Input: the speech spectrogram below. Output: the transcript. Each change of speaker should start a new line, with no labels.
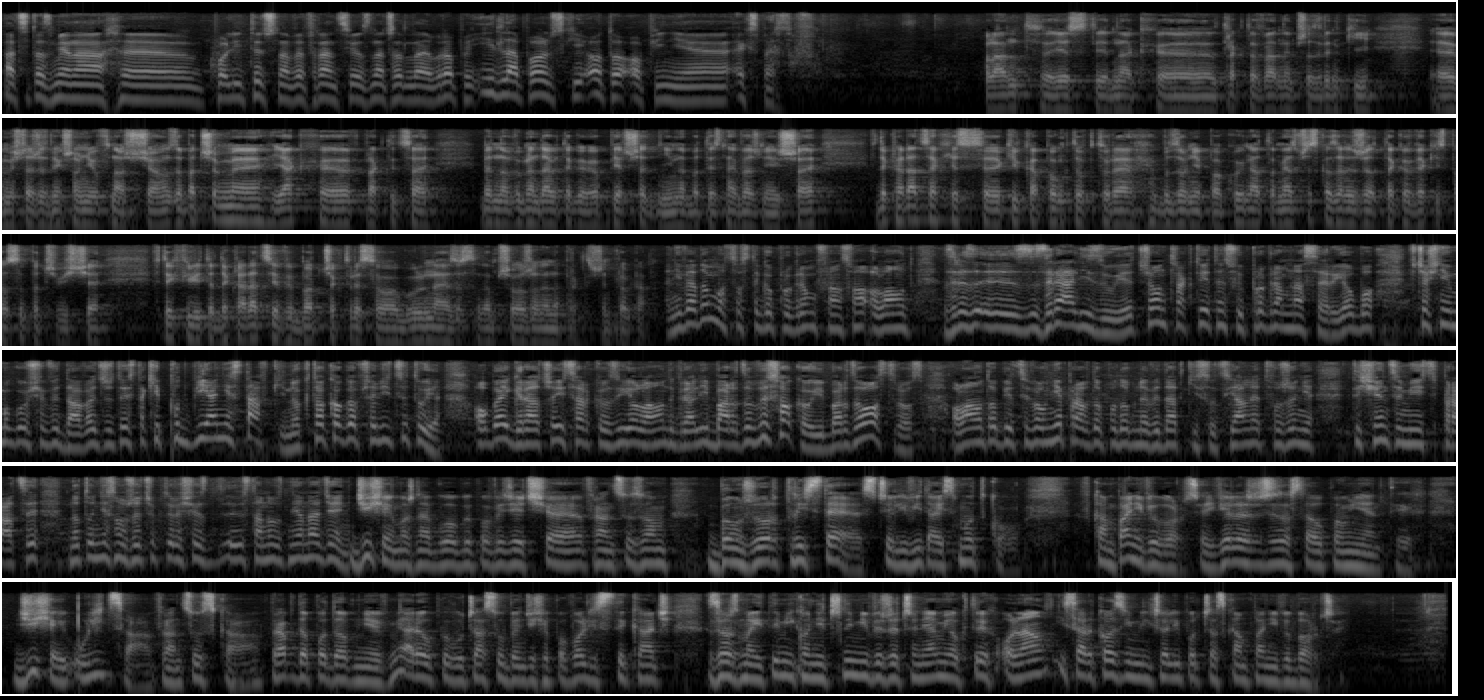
A co ta zmiana e, polityczna we Francji oznacza dla Europy i dla Polski? Oto opinie ekspertów.
Holand jest jednak e, traktowany przez rynki, e, myślę, że z większą nieufnością. Zobaczymy, jak e, w praktyce będą wyglądały tego pierwsze dni, no bo to jest najważniejsze. W deklaracjach jest e, kilka punktów, które budzą niepokój, natomiast wszystko zależy od tego, w jaki sposób oczywiście w tej chwili te deklaracje wyborcze, które są ogólne, zostaną przełożone na praktyczny program.
Nie wiadomo, co z tego programu François Hollande zre- zrealizuje. Czy on traktuje ten swój program na serio, bo wcześniej mogło się wydawać, że to jest takie podbijanie stawki. No kto kogo przelicytuje? Obaj gracze i Sarkozy i Hollande grali bardzo wysoko i bardzo ostro. Hollande obiecywał nieprawdopodobne wydatki socjalne, tworzenie tysięcy miejsc pracy. No to nie są rzeczy, które się z- staną z dnia na dzień.
Dzisiaj można byłoby powiedzieć e, Francuzom bonjour tristesse, czyli witaj smutku. W kampanii wyborczej wiele rzeczy zostało pominiętych. Dzisiaj ulica francuska prawdopodobnie w miarę upływu czasu będzie się powoli stykać z rozmaitymi koniecznymi wyrzeczeniami, o których Hollande i Sarkozy milczeli podczas kampanii wyborczej.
